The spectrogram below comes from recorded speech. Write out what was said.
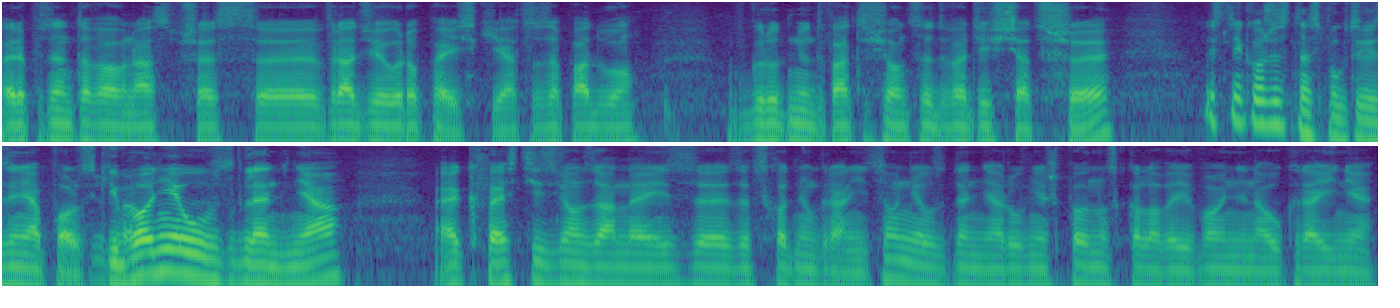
reprezentował nas przez, e, w Radzie Europejskiej, a co zapadło w grudniu 2023, jest niekorzystne z punktu widzenia Polski, bo nie uwzględnia e, kwestii związanej z, ze wschodnią granicą, nie uwzględnia również pełnoskalowej wojny na Ukrainie,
